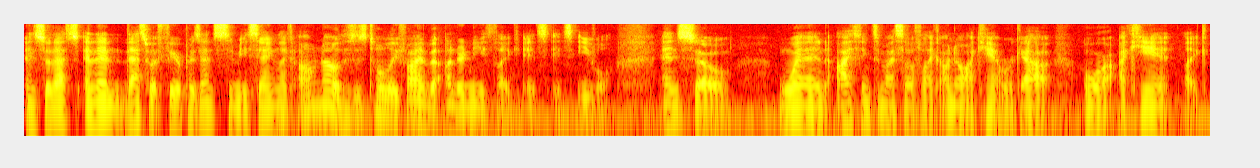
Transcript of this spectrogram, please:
And so that's and then that's what fear presents to me saying like oh no this is totally fine but underneath like it's it's evil. And so when i think to myself like oh no i can't work out or i can't like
